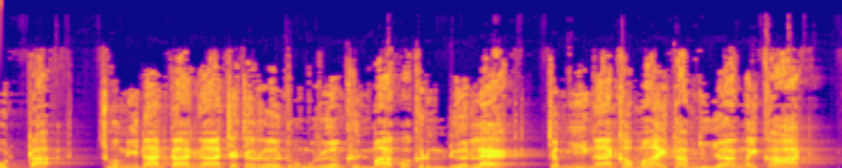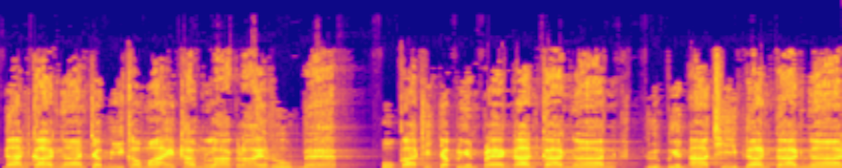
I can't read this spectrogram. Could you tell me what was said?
อุตตะ ช่วงนี้ด้านการงานจะเจริญรุ่งเรืองขึ้นมากกว่าครึ่งเดือนแรก จะมีงานเข้ามาให้ทำอยู่อย่างไม่ขาด ด้านการงานจะมีเข้ามาให้ทำหลากหลายรูปแบบ โอกาสที่จะเปลี่ยนแปลงด้านการงาน หรือเปลี่ยนอาชีพด้านการงาน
